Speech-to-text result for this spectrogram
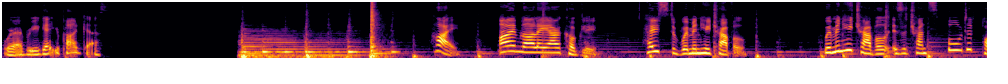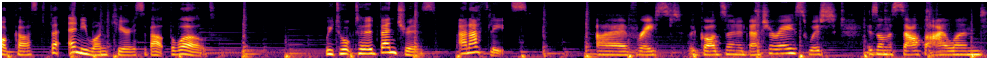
Wherever you get your podcasts. Hi, I'm Lale Arikoglu, host of Women Who Travel. Women Who Travel is a transported podcast for anyone curious about the world. We talk to adventurers and athletes. I've raced the Godzone Adventure Race, which is on the South Island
